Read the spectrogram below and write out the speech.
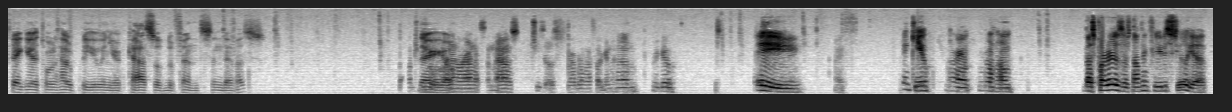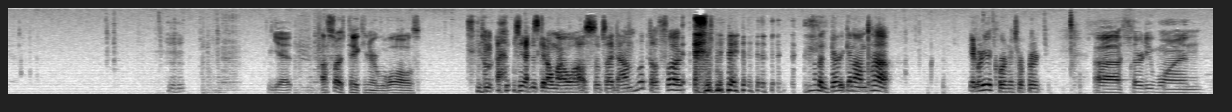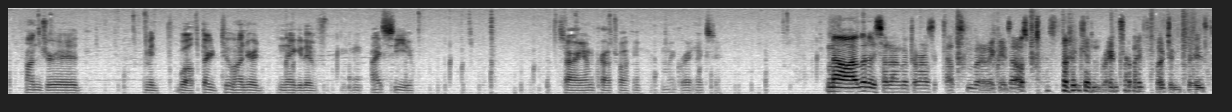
Figure it will help you in your castle defense endeavors. There you go. Running around with some mouse. Jesus, rubbing on my fucking head. Here we go. Hey. Nice. Thank you. Alright, I'm going home. Best part is, there's nothing for you to steal yet. Mm-hmm. Yet. I'll start taking your walls. yeah, just get all my walls upside down. What the fuck? How the dirt get on top? Hey, what are your coordinates real quick? Uh, 3100. I mean, well, 3200 negative. I see you. Sorry, I'm crouch walking. I'm like right next to you. No, I literally said I looked over and I was like, that's literally the case. I was fucking right in front of my fucking face.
